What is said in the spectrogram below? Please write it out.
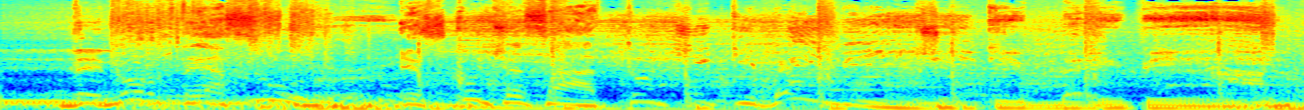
de norte a sur, escuchas a tu chiqui baby. Chiqui baby.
